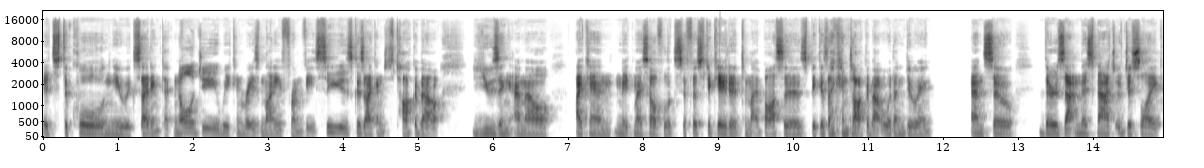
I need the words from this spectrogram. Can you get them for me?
it's the cool new exciting technology. We can raise money from vcs because i can just talk about using ml i can make myself look sophisticated to my bosses because i can talk about what i'm doing. And so there's that mismatch of just like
